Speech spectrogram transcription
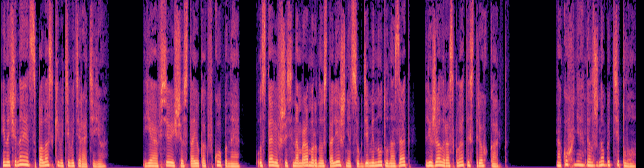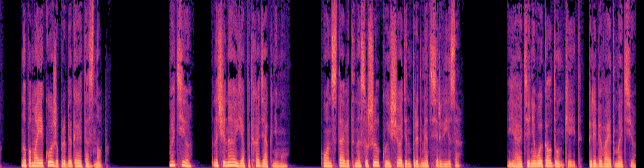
и начинает споласкивать и вытирать ее. Я все еще стою как вкопанная, уставившись на мраморную столешницу, где минуту назад лежал расклад из трех карт. На кухне должно быть тепло, но по моей коже пробегает озноб. «Матью», — начинаю я, подходя к нему. Он ставит на сушилку еще один предмет сервиза. «Я теневой колдун, Кейт», — перебивает Мэтью.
